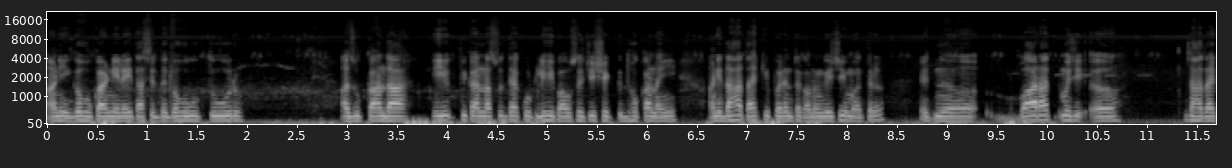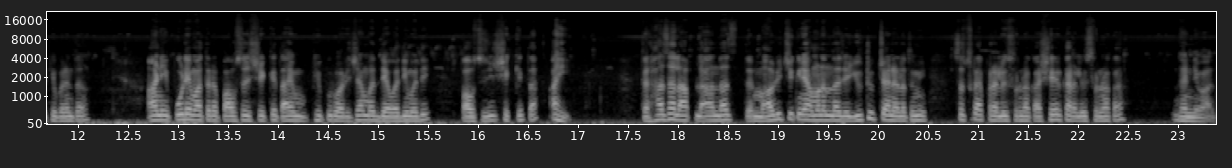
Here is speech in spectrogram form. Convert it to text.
आणि गहू काढणीला येत असेल तर गहू तूर अजून कांदा हे पिकांना सुद्धा कुठलीही पावसाची शक्य धोका नाही. आणि दहा तारखेपर्यंत काढून घ्यायची मात्र बारा म्हणजे दहा तारखेपर्यंत. आणि पुढे मात्र पावसाची शक्यता आहे. फेब्रुवारीच्या मध्यावधीमध्ये पावसाची शक्यता आहे. तर हा झाला आपला अंदाज. तर माऊली चिकणी आम्हाला अंदाज यूट्यूब चॅनलला तुम्ही सबस्क्राईब करायला विसरू नका शेअर करायला विसरू नका. धन्यवाद.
